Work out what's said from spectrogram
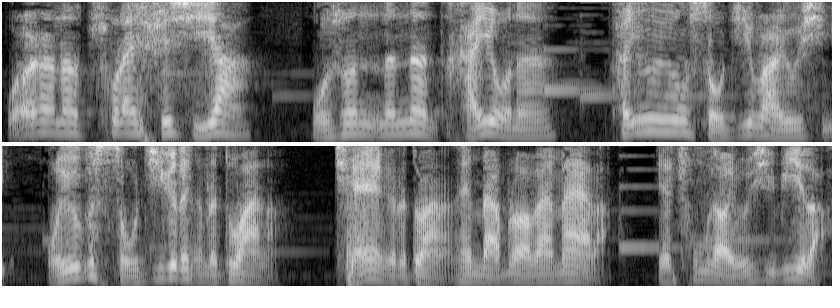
我要让他出来学习呀。我说那那还有呢？他又用手机玩游戏，我有个手机给他给他断了，钱也给他断了，他也买不了外卖了，也充不了游戏币了，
